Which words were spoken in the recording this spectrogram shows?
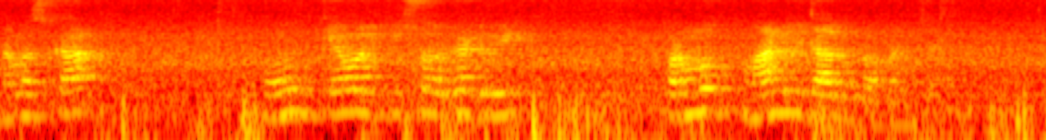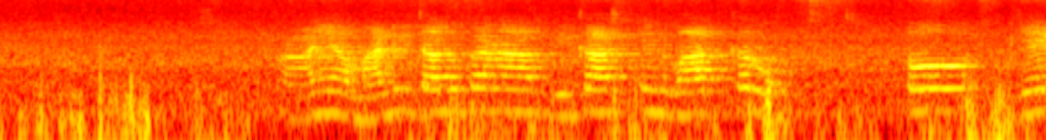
નમસ્કાર. હું કેવલ કિશોર ગઢવી, પ્રમુખ માંડવી તાલુકા પંચાયત. અહીંયા માંડવી તાલુકાના વિકાસની વાત કરું, તો જે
